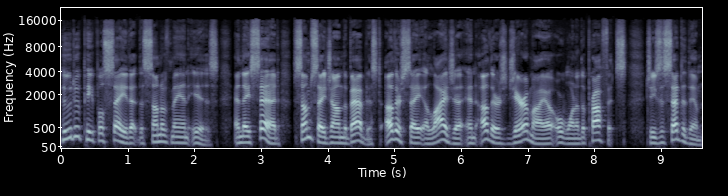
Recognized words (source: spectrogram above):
who do people say that the son of man is? And they said some say john the baptist others say elijah and others jeremiah or one of the prophets. Jesus said to them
